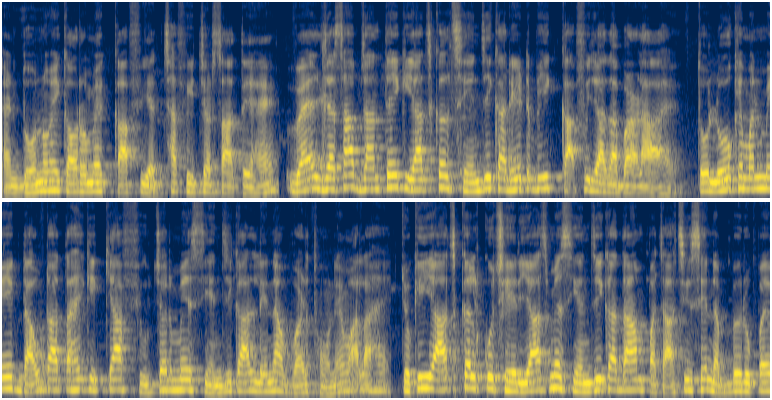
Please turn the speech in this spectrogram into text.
एंड दोनों ही कारों में काफ़ी अच्छा फीचर्स आते हैं। वेल well, जैसा आप जानते हैं कि आजकल सीएनजी का रेट भी काफ़ी ज़्यादा बढ़ रहा है तो लोगों के मन में एक डाउट आता है कि क्या फ्यूचर में सीएनजी कार लेना वर्थ होने वाला है? क्योंकि आजकल कुछ एरियाज़ में सीएनजी का दाम पचासी से नब्बे रुपए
